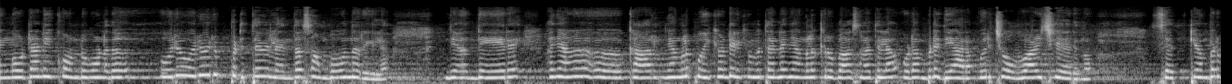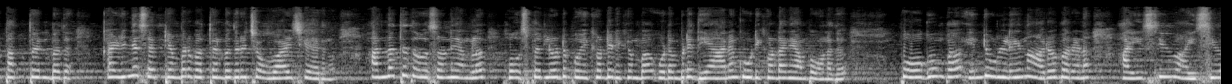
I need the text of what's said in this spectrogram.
എങ്ങോട്ടാണ് ഈ കൊണ്ടുപോണത്? ഒരു ഒരു ഒരു പിടുത്തമില്ല. എന്താ സംഭവം എന്നറിയില്ല. നേരെ ഞങ്ങൾ കാർ ഞങ്ങൾ പോയിക്കൊണ്ടിരിക്കുമ്പോൾ തന്നെ ഞങ്ങൾ കൃപാസനത്തിൽ ഉടമ്പടി ധ്യാനം ഒരു ചൊവ്വാഴ്ചയായിരുന്നു. സെപ്റ്റംബർ പത്തൊൻപത്. കഴിഞ്ഞ സെപ്റ്റംബർ പത്തൊൻപത് ഒരു ചൊവ്വാഴ്ചയായിരുന്നു. അന്നത്തെ ദിവസമാണ് ഞങ്ങൾ ഹോസ്പിറ്റലിലോട്ട് പോയിക്കൊണ്ടിരിക്കുമ്പോൾ ഉടമ്പടി ധ്യാനം കൂടിക്കൊണ്ടാണ് ഞാൻ പോണത്. പോകുമ്പോൾ എന്റെ ഉള്ളിൽ നിന്ന് ആരോ പറയണ I see you I see you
